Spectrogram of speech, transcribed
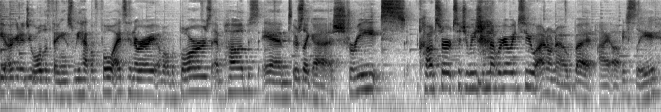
We are gonna do all the things. We have a full itinerary of all the bars and pubs and there's like a street concert situation that we're going to. I don't know, but I obviously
